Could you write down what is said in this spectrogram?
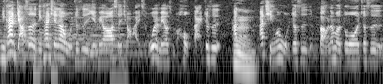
你看，假设你看现在我就是也没有要生小孩什么，我也没有什么后代，就是啊嗯，啊，请问我就是保那么多，就是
